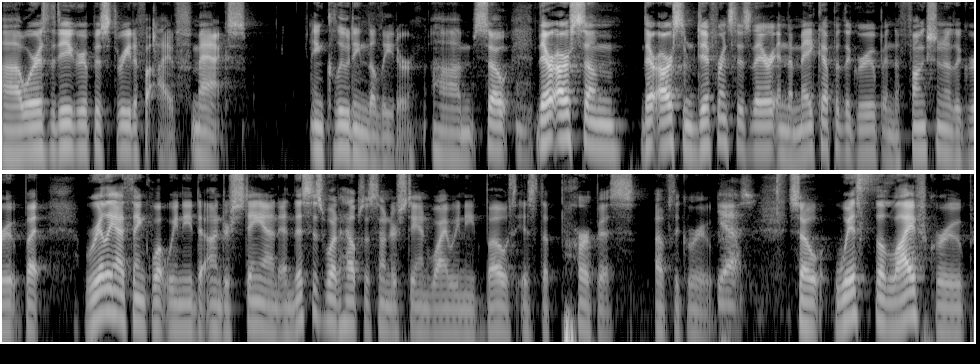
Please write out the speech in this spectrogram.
uh, whereas the D group is three to five max, including the leader. Um, so mm. there are some there are some differences there in the makeup of the group and the function of the group, but really I think what we need to understand, and this is what helps us understand why we need both, is the purpose of the group. Yes. So with the life group,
